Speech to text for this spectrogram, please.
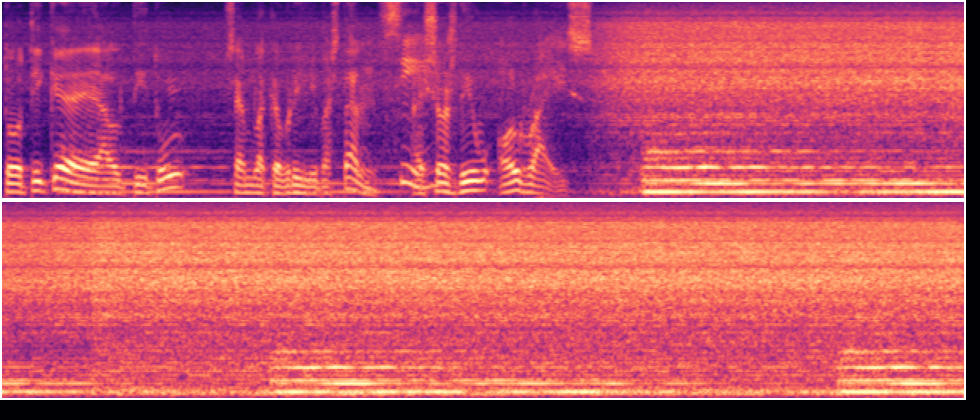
tot i que el títol sembla que brilli bastant. Sí. Això es diu All Rise. All Música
